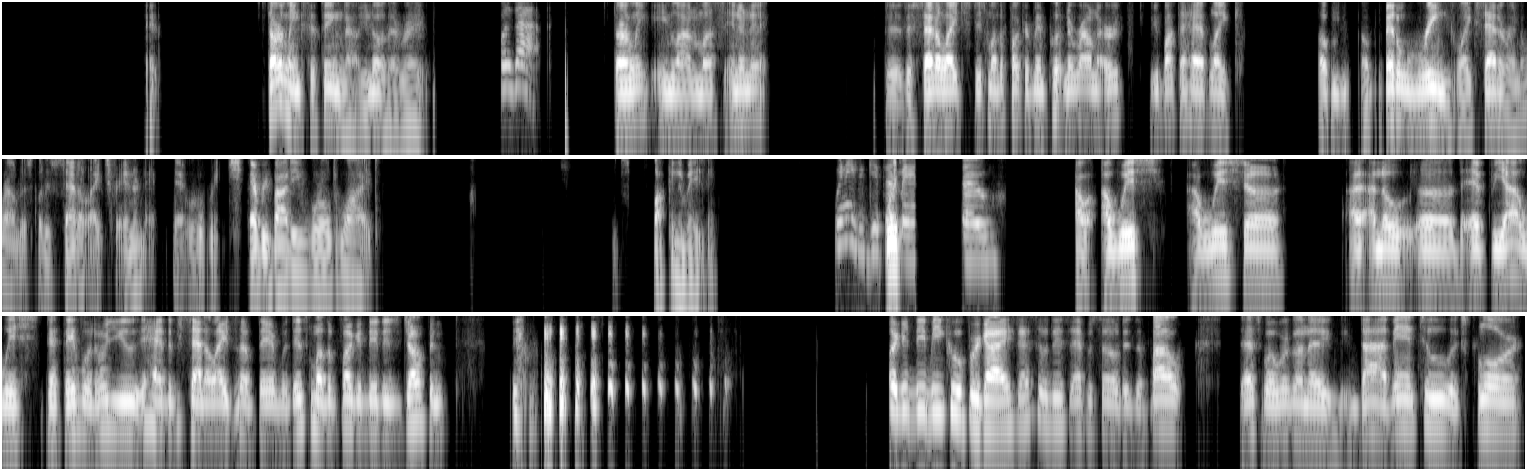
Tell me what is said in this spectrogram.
Starlink's a thing now. You know that, right? what is that? Starlink, Elon Musk's internet. The the satellites this motherfucker been putting around the Earth. We about to have like a, a metal ring like Saturn around us, but it's satellites for internet that will reach everybody worldwide. It's fucking amazing. We need to get that Which- man. So I I wish I wish uh I, I know uh the FBI wish that they would have you had the satellites up there, but this motherfucker did his jumping. Fucking DB Cooper, guys. That's who this episode is about. That's what we're gonna dive into, explore.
